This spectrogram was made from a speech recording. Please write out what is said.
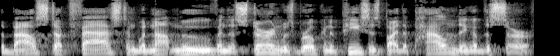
The bow stuck fast and would not move, and the stern was broken to pieces by the pounding of the surf.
